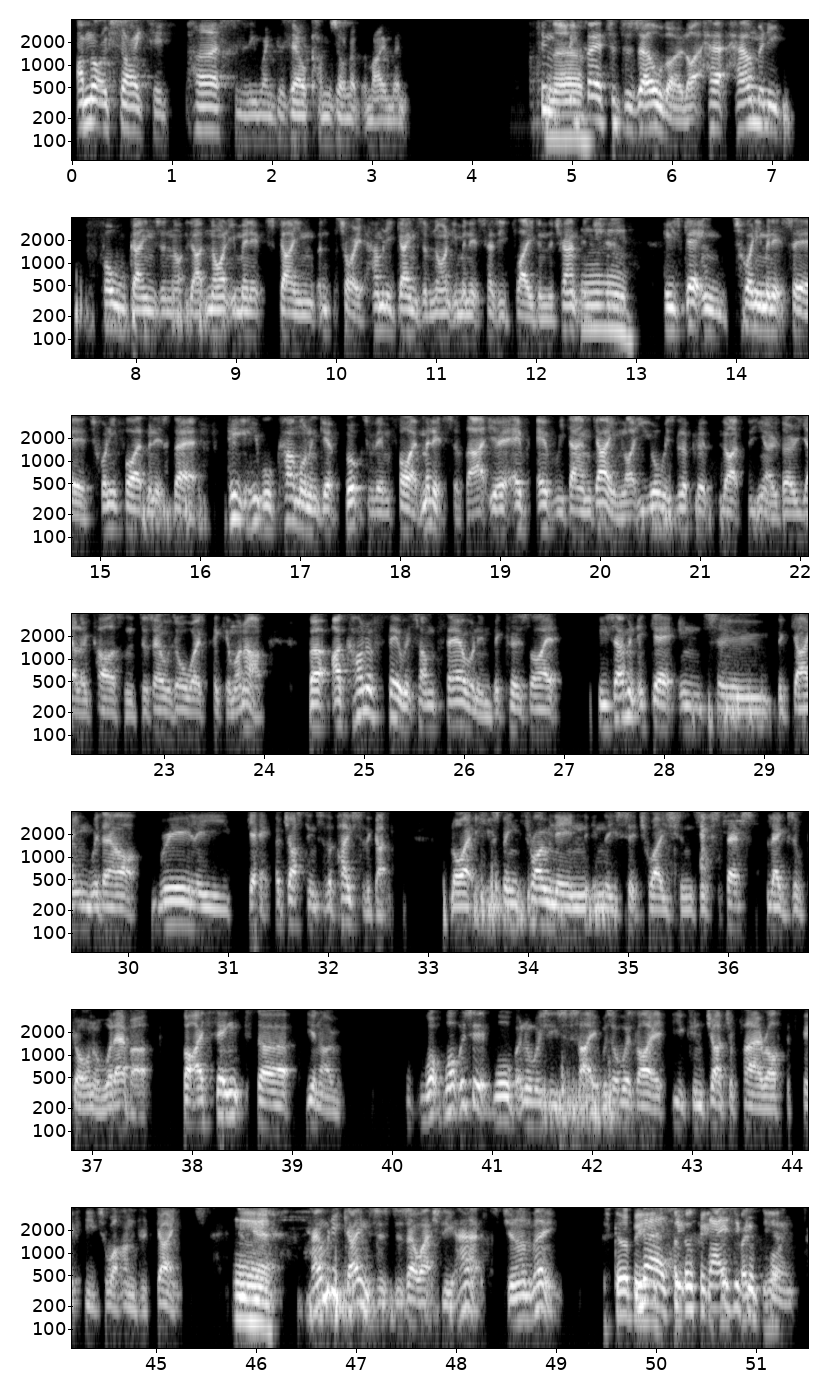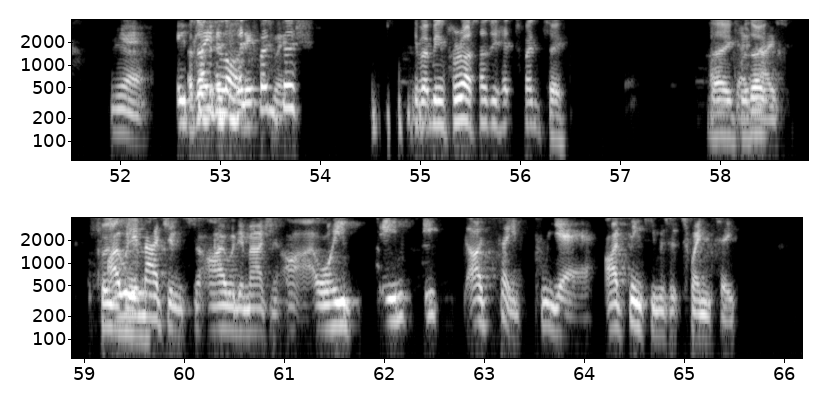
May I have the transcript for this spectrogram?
I'm not excited personally when Dozzell comes on at the moment. I think no. to be fair to Dozzell though, like how, how many full games and like 90 minutes game? Sorry, how many games of 90 minutes has he played in the championship? Mm. He's getting 20 minutes here, 25 minutes there. He, he will come on and get booked within five minutes of that. You know, every, every damn game. Like you always look at like you know the yellow cards and Dozzell's always picking one up. But I kind of feel it's unfair on him because like he's having to get into the game without really get adjusting to the pace of the game. Like he's been thrown in in these situations if Steph's legs have gone or whatever. But I think that you know what what was it Warburton always used to say? It was always like you can judge a player after fifty to hundred games. Yeah. How many games has Dozzell actually had? Do you know what I mean? It's got to be. No, that is a good point. Yeah, he played a lot at Ipswich. Yeah, but I mean, for us, has he hit twenty? Like without I would imagine. So I would imagine. Or he, he, he, I'd say, yeah. I think he was at twenty.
